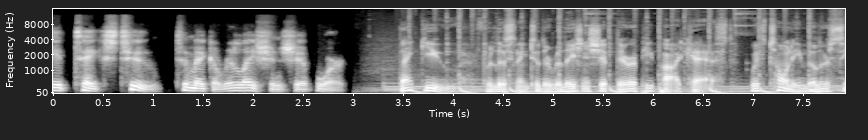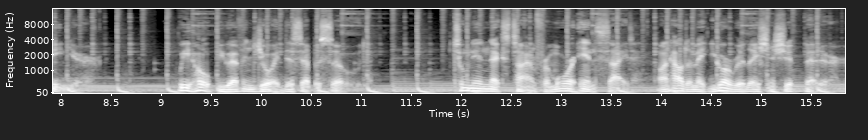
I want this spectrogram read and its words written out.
It takes two to make a relationship work. Thank you for listening to the Relationship Therapy Podcast with Tony Miller Sr. We hope you have enjoyed this episode. Tune in next time for more insight on how to make your relationship better.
